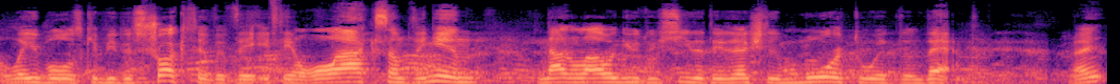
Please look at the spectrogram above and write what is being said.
labels can be destructive if they if they lock something in, not allowing you to see that there's actually more to it than that, right?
